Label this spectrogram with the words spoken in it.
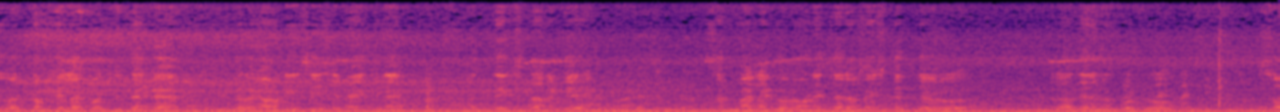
ಇವತ್ತು ನಮಗೆಲ್ಲ ಗೊತ್ತಿದ್ದಂಗೆ ಬೆಳಗಾವಿ ಡಿ ಸಿ ಸಿ ಬ್ಯಾಂಕಿನ ಅಧ್ಯಕ್ಷ ಸ್ಥಾನಕ್ಕೆ ಸನ್ಮಾನ್ಯ ಗೌರವಾನ್ವಿತ ರಮೇಶ್ ಕತ್ತಿಯವರು ರಾಜೀನಾಮೆ ಕೊಟ್ಟರು. ಸೊ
